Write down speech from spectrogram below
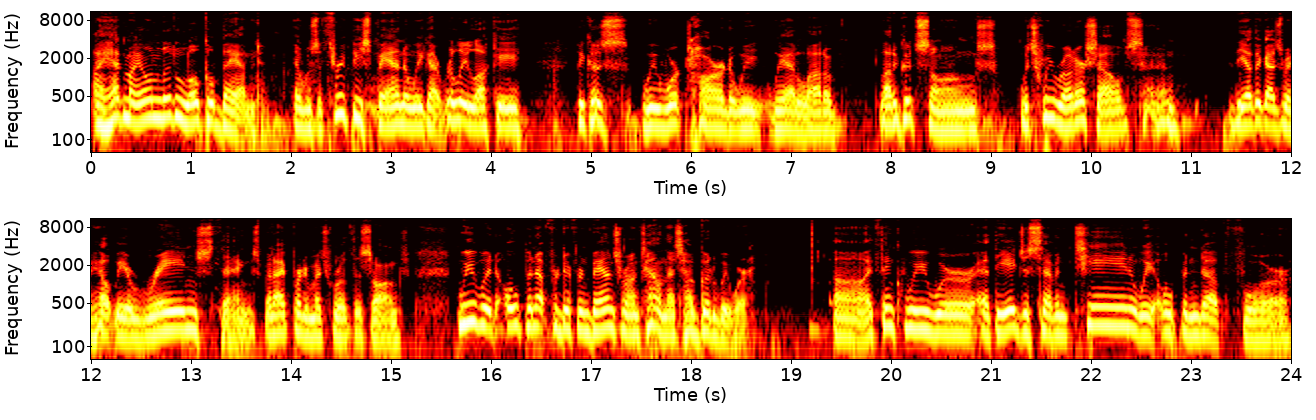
I had my own little local band. It was a three-piece band, and we got really lucky because we worked hard. and We we had a lot of a lot of good songs, which we wrote ourselves, and the other guys would help me arrange things, but I pretty much wrote the songs. We would open up for different bands around town. That's how good we were. Uh, I think we were at the age of 17. We opened up for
